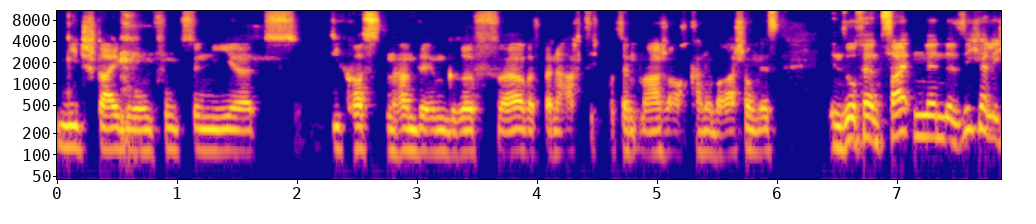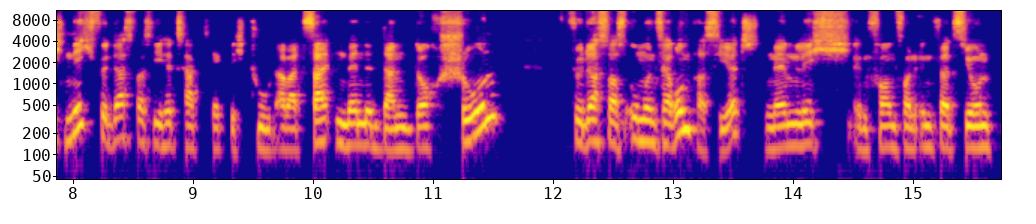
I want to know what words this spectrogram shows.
Mietsteigerung funktioniert. Die Kosten haben wir im Griff, was bei einer 80% Marge auch keine Überraschung ist. Insofern Zeitenwende sicherlich nicht für das, was wir hier tagtäglich tun, aber Zeitenwende dann doch schon für das, was um uns herum passiert, nämlich in Form von Inflation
